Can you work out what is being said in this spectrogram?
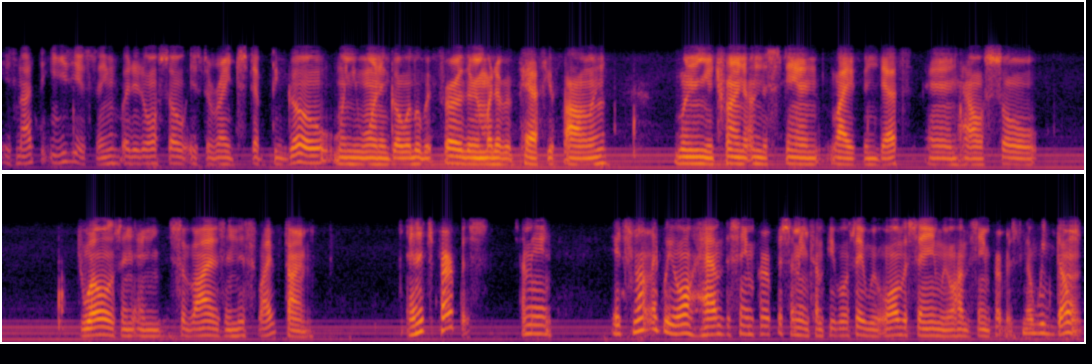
is not the easiest thing, but it also is the right step to go when you want to go a little bit further in whatever path you're following when you're trying to understand life and death and how soul dwells and, and survives in this lifetime and its purpose. I mean, it's not like we all have the same purpose. I mean, some people say we're all the same, we all have the same purpose. No, we don't.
